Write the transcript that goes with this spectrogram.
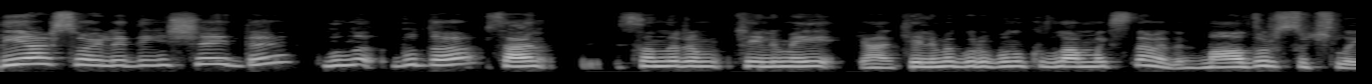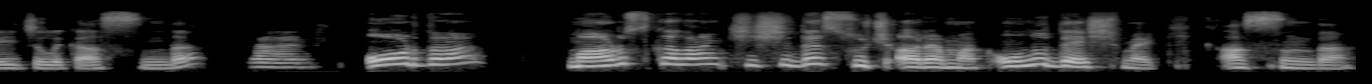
diğer söylediğin şey de bunu bu da sen sanırım kelimeyi yani kelime grubunu kullanmak istemedin. Mağdur suçlayıcılık aslında. Evet. Orada maruz kalan kişide suç aramak, onu deşmek aslında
